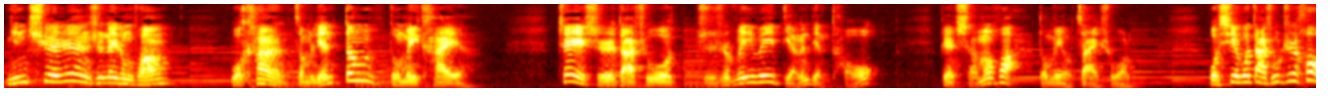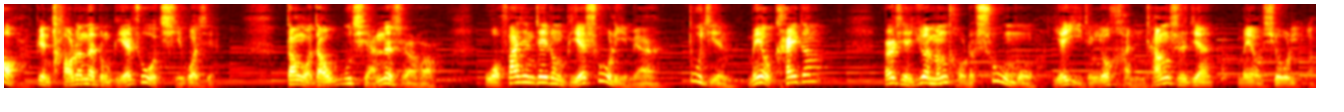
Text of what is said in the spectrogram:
您确认是那栋房？我看怎么连灯都没开呀？”这时大叔只是微微点了点头，便什么话都没有再说了。我谢过大叔之后，便朝着那栋别墅骑过去。当我到屋前的时候，我发现这栋别墅里面不仅没有开灯，而且院门口的树木也已经有很长时间没有修理了。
